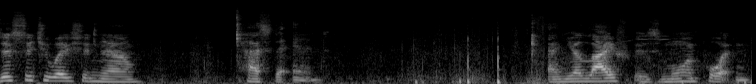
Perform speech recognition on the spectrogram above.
this situation now has to end. And your life is more important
